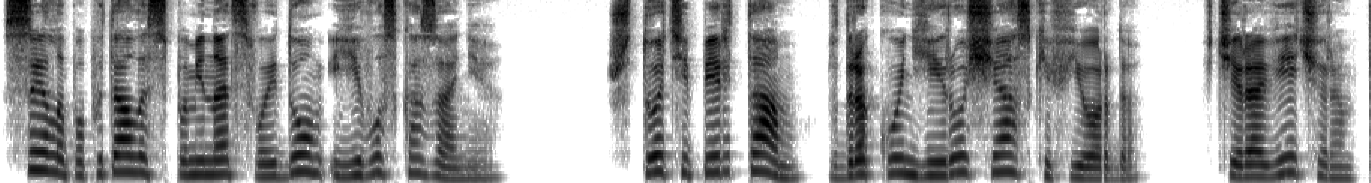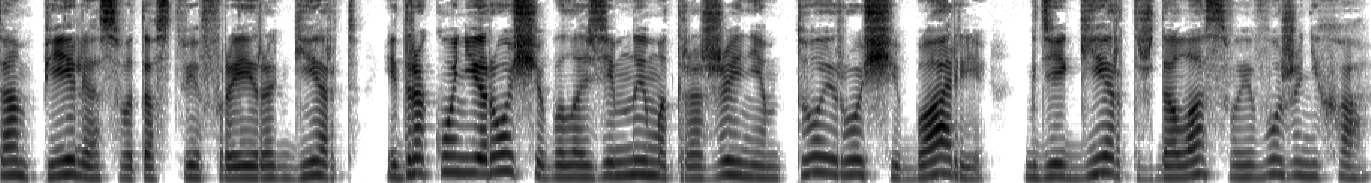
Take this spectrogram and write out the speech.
Сэла попыталась вспоминать свой дом и его сказания. Что теперь там, в драконьей роще Аскефьорда? Вчера вечером там пели о сватовстве Фрейра Герт, и драконья роща была земным отражением той рощи Барри, где Герт ждала своего жениха.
